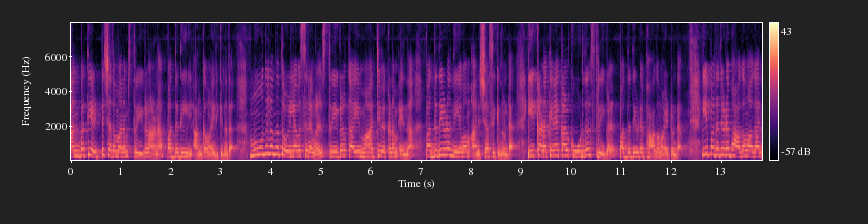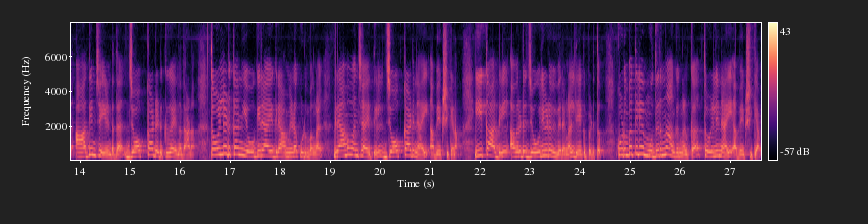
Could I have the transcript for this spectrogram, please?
അൻപത്തി എട്ട് ശതമാനം സ്ത്രീകളാണ് പദ്ധതിയിൽ അംഗമായിരിക്കുന്നത്. മൂന്നിലൊന്ന് തൊഴിലവസരങ്ങൾ സ്ത്രീകൾക്കായി മാറ്റിവെക്കണം എന്ന് പദ്ധതിയുടെ നിയമം അനുശാസിക്കുന്നുണ്ട്. ഈ കണക്കിനേക്കാൾ കൂടുതൽ സ്ത്രീകൾ പദ്ധതിയുടെ ഭാഗമായിട്ടുണ്ട്. ഈ പദ്ധതിയുടെ ഭാഗമാകാൻ ആദ്യം ചെയ്യേണ്ടത് ജോബ് കാർഡ് എടുക്കുക എന്നതാണ്. തൊഴിലെടുക്കാൻ യോഗ്യരായ ഗ്രാമീണ കുടുംബങ്ങൾ ഗ്രാമപഞ്ചായത്തിൽ ജോബ് കാർഡിനായി അപേക്ഷിക്കണം. ഈ കാർഡിൽ അവരുടെ ജോലിയുടെ വിവരങ്ങൾ രേഖപ്പെടുത്തും. കുടുംബത്തിലെ മുതിർന്ന അംഗങ്ങൾക്ക് തൊഴിലിനായി അപേക്ഷിക്കാം.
